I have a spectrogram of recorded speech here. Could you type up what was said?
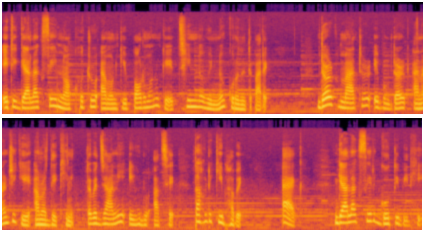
এটি গ্যালাক্সি নক্ষত্র এমনকি পরমাণুকে ছিন্ন ভিন্ন করে দিতে পারে। ডার্ক ম্যাটার এবং ডার্ক এনার্জিকে আমরা দেখিনি, তবে জানি এগুলো আছে। তাহলে কীভাবে? এক, গ্যালাক্সির গতিবিধি।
